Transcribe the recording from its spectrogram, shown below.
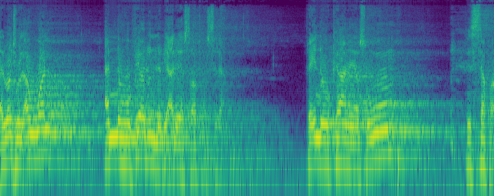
الوجه الأول أنه فعل النبي عليه الصلاة والسلام فإنه كان يصوم في السفر.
